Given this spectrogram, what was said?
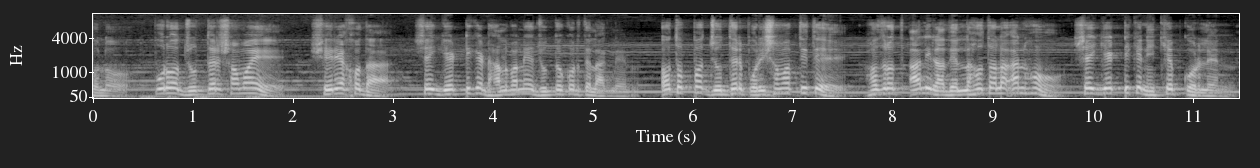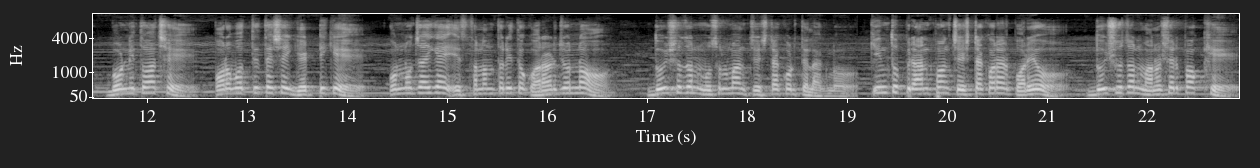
হলো। পুরো যুদ্ধের সময়ে শেরে খোদা সেই গেটটিকে ঢাল বানিয়ে যুদ্ধ করতে লাগলেন। অতঃপর যুদ্ধের পরিসমাপ্তিতে হজরত আলী রাদেল্লাহ তালা আনহু সেই গেটটিকে নিক্ষেপ করলেন। বর্ণিত আছে, পরবর্তীতে সেই গেটটিকে অন্য জায়গায় স্থানান্তরিত করার জন্য দুইশো জন মুসলমান চেষ্টা করতে লাগল। কিন্তু প্রাণপণ চেষ্টা করার পরেও দুইশো জন মানুষের পক্ষে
